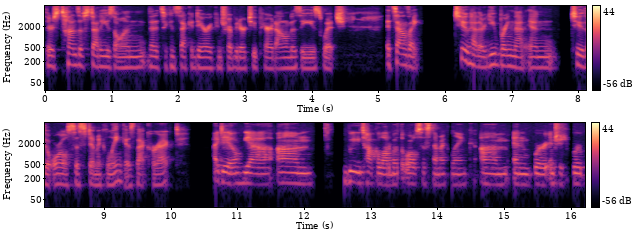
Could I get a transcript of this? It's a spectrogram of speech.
There's tons of studies on that it's a secondary contributor to periodontal disease, which it sounds like, too, Heather, you bring that in to the oral systemic link. Is that correct? I do, yeah. Um, we talk a lot about the oral systemic link, um, and we're we're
